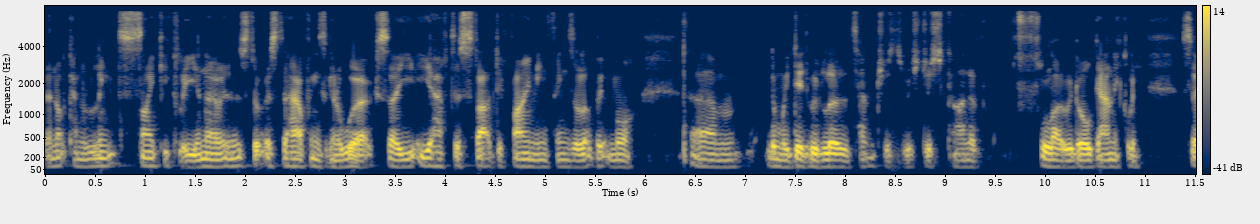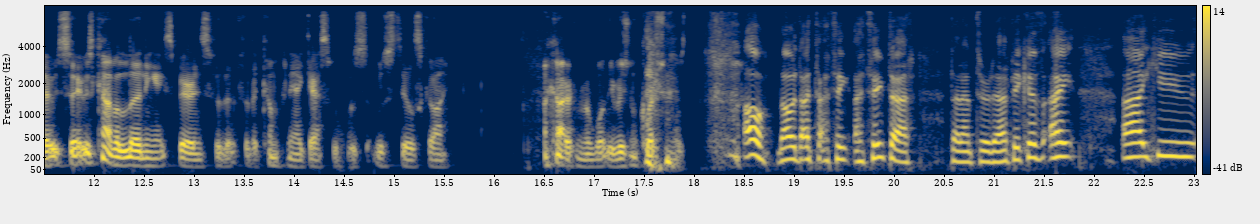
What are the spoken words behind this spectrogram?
they're not kind of linked psychically, you know, as to, as to how things are going to work. So you, you, have to start defining things a little bit more um, than we did with low temperatures, which just kind of flowed organically. So so it was kind of a learning experience for the for the company, I guess, was was Steel Sky. I can't remember what the original question was. oh no, I, I think I think that that answered that because I uh, you,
